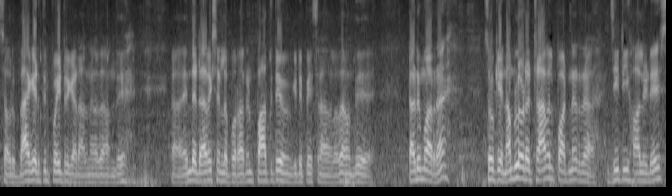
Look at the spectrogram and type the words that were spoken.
ஸோ அவர் பேக் எடுத்துகிட்டு போயிட்டுருக்காரு. அதனால தான் வந்து எந்த டைரெக்ஷனில் போகிறாருன்னு பார்த்துட்டே உங்ககிட்ட பேசுகிறேன் தான் வந்து தடுமாறுறேன். ஸோ ஓகே நம்மளோட ட்ராவல் பார்ட்னர் ஜிடி ஹாலிடேஸ்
